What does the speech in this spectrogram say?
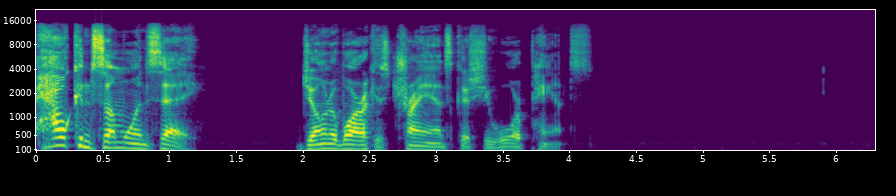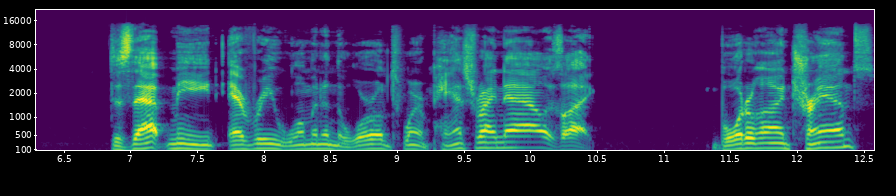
how can someone say Joan of Arc is trans because she wore pants? Does that mean every woman in the world that's wearing pants right now is like borderline trans?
